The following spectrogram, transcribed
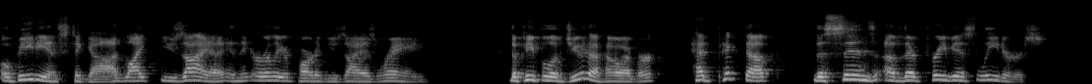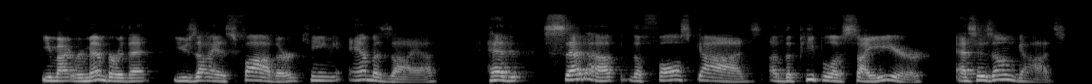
obedience to God, like Uzziah in the earlier part of Uzziah's reign. The people of Judah, however, had picked up the sins of their previous leaders. You might remember that Uzziah's father, King Amaziah, had set up the false gods of the people of Seir as his own gods,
